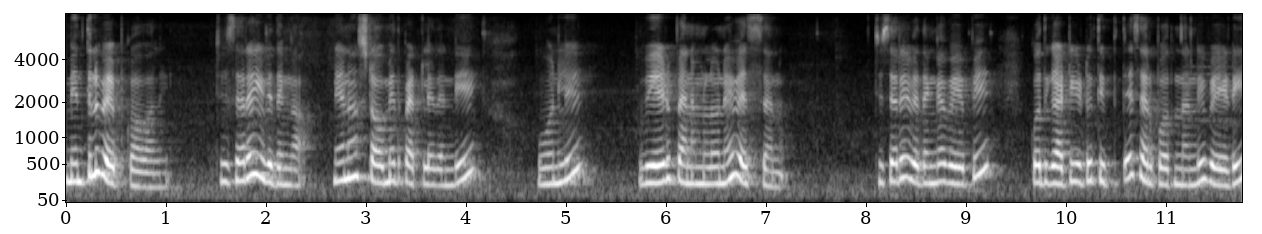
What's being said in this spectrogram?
మెంతులు వేపుకోవాలి. చూసారా ఈ విధంగా? నేను స్టవ్ మీద పెట్టలేదండి. ఓన్లీ వేడి పెనంలోనే వేసాను. చూసారా ఈ విధంగా వేపి కొద్దిగా అటు ఇటు తిప్పితే సరిపోతుందండి వేడి.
